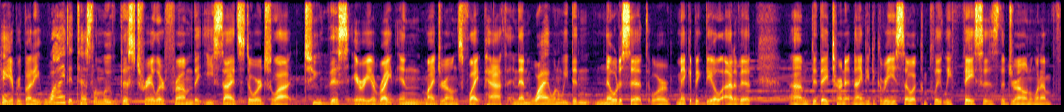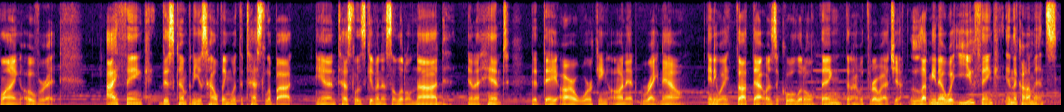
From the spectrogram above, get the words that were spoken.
Hey everybody, why did Tesla move this trailer from the east side storage lot to this area right in my drone's flight path? And then why, when we didn't notice it or make a big deal out of it, um, did they turn it 90 degrees so it completely faces the drone when I'm flying over it? I think this company is helping with the Tesla bot, and Tesla's given us a little nod and a hint that they are working on it right now. Anyway, thought that was a cool little thing that I would throw at you. Let me know what you think in the comments.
